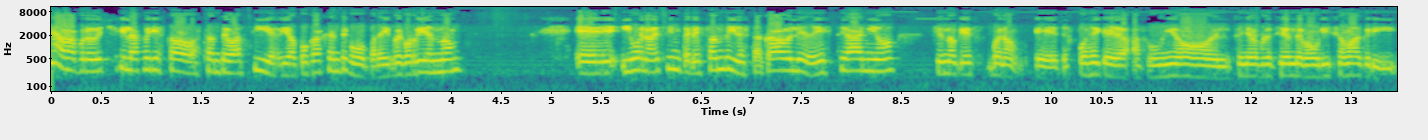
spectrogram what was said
nada, aproveché que la feria estaba bastante vacía, había poca gente como para ir recorriendo. Eh, y bueno, es interesante y destacable de este año, siendo que es, bueno, eh, después de que asumió el señor presidente Mauricio Macri,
